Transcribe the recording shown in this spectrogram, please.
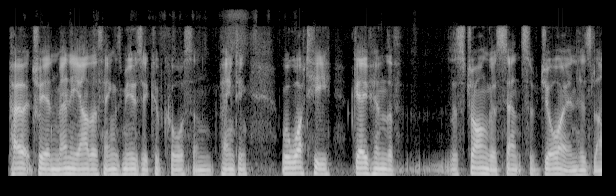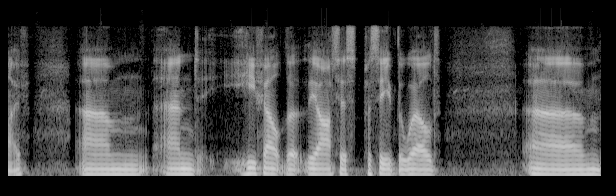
poetry, and many other things, music, of course, and painting, were what he gave him the the strongest sense of joy in his life. Um, and he felt that the artist perceived the world um,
